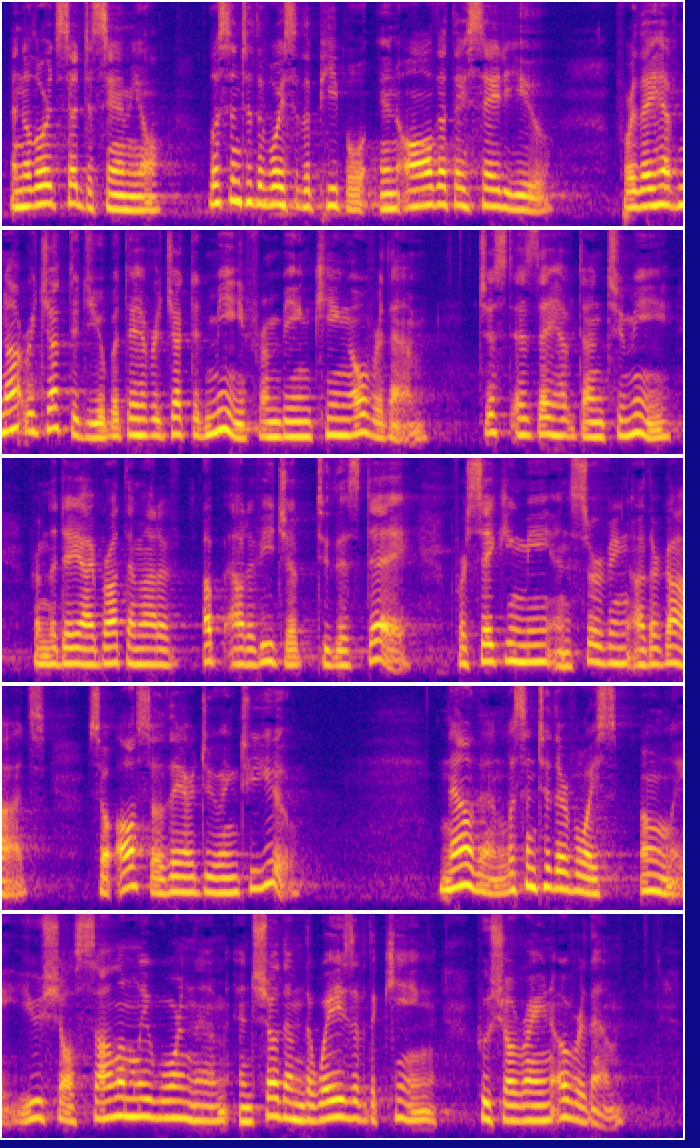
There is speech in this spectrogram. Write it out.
and the Lord said to Samuel, Listen to the voice of the people in all that they say to you, for they have not rejected you, but they have rejected me from being king over them, just as they have done to me from the day I brought them out of, up out of Egypt to this day, forsaking me and serving other gods. So also they are doing to you. Now then, listen to their voice only. You shall solemnly warn them and show them the ways of the king who shall reign over them.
